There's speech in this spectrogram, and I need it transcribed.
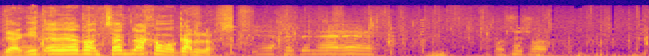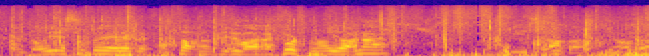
De aquí te veo con chanclas como Carlos. Tienes que tener, pues eso, el tobillo súper reforzado, no lleva refuerzo, no lleva nada. Y se nota, se nota.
